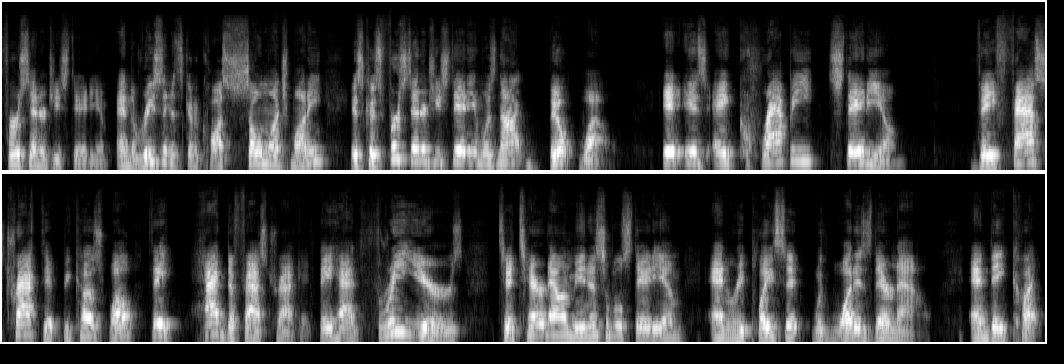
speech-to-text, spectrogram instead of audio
First Energy Stadium, and the reason it's going to cost so much money is because First Energy Stadium was not built well. It is a crappy stadium. They fast tracked it because, well, they had to fast track it. They had three years to tear down Municipal Stadium and replace it with what is there now. And they cut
